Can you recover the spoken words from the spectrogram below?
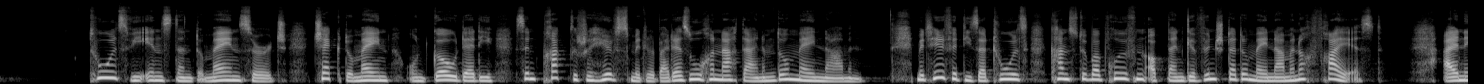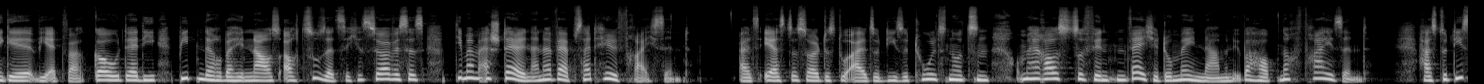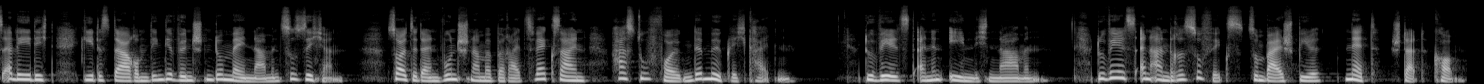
Tools wie Instant Domain Search, Check Domain und GoDaddy sind praktische Hilfsmittel bei der Suche nach deinem Domainnamen. Mithilfe dieser Tools kannst du überprüfen, ob dein gewünschter Domainname noch frei ist. Einige, wie etwa GoDaddy, bieten darüber hinaus auch zusätzliche Services, die beim Erstellen einer Website hilfreich sind. Als erstes solltest du also diese Tools nutzen, um herauszufinden, welche Domainnamen überhaupt noch frei sind. Hast du dies erledigt, geht es darum, den gewünschten Domainnamen zu sichern. Sollte dein Wunschname bereits weg sein, hast du folgende Möglichkeiten. Du wählst einen ähnlichen Namen. Du wählst ein anderes Suffix, zum Beispiel net statt com.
